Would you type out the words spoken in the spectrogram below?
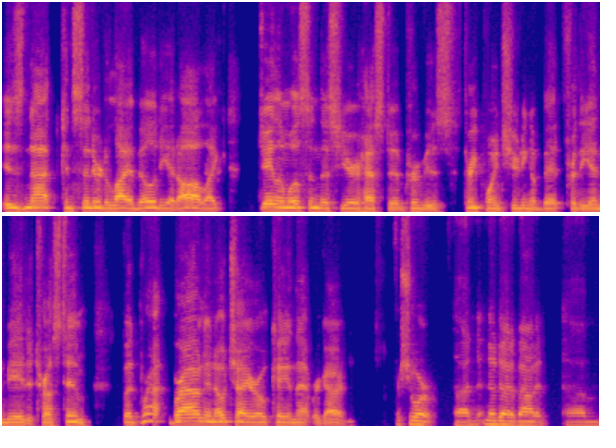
is not considered a liability at all, like Jalen Wilson this year has to improve his three point shooting a bit for the NBA to trust him. But Braun and Ochai are okay in that regard. for sure. Uh, no doubt about it. Um,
